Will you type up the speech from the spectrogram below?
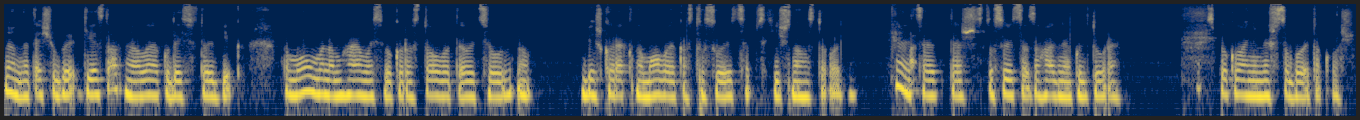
Ну, не те, щоб дієздатною, але кудись в той бік. Тому ми намагаємось використовувати оцю ну, більш коректну мову, яка стосується психічного здоров'я. Ну, це теж стосується загальної культури, спілкування між собою також.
